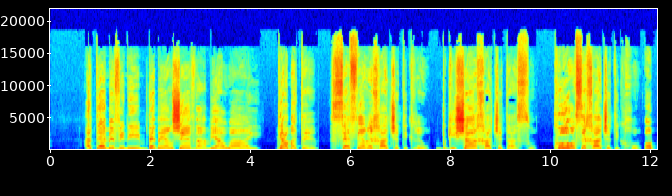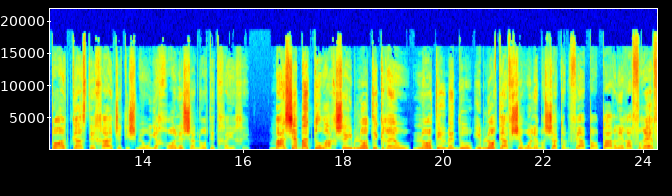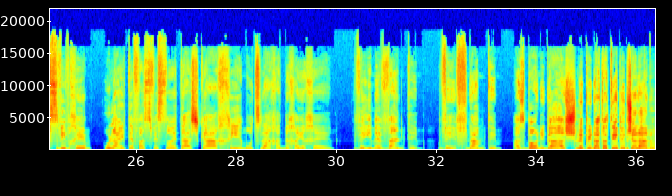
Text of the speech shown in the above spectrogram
אתם מבינים? בבאר שבע, מהוואי. גם אתם. ספר אחד שתקראו, פגישה אחת שתעשו, קורס אחד שתיקחו, או פודקאסט אחד שתשמעו, יכול לשנות את חייכם. מה שבטוח שאם לא תקראו, לא תלמדו, אם לא תאפשרו למשק כנפי הפרפר לרפרף סביבכם, אולי תפספסו את ההשקעה הכי מוצלחת בחייכם. ואם הבנתם והפנמתם, אז בואו ניגש לפינת הטיפים שלנו.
